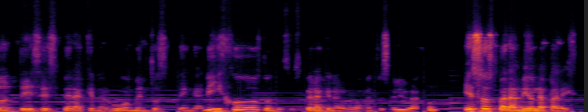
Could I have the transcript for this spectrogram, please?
donde se espera que en algún momento se tengan hijos, donde se espera que en algún momento se viva juntos. Eso es para mí una pareja.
